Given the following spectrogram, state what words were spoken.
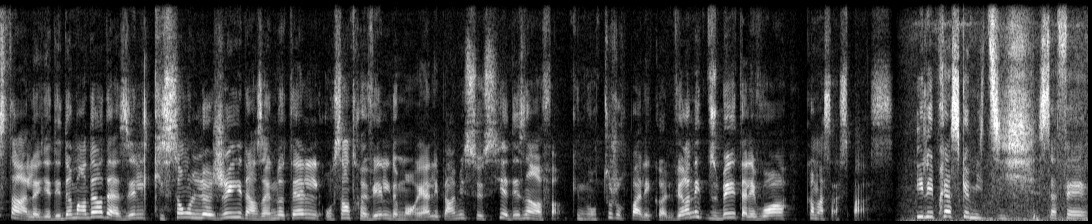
ce temps-là, il y a des demandeurs d'asile qui sont logés dans un hôtel au centre-ville de Montréal. Et parmi ceux-ci, il y a des enfants qui ne vont toujours pas à l'école. Véronique Dubé est allée voir comment ça se passe. Il est presque midi. Ça fait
